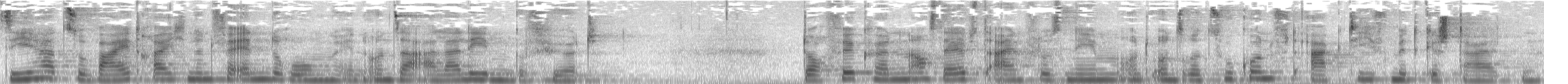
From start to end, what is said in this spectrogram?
Sie hat zu weitreichenden Veränderungen in unser aller Leben geführt. Doch wir können auch selbst Einfluss nehmen und unsere Zukunft aktiv mitgestalten.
